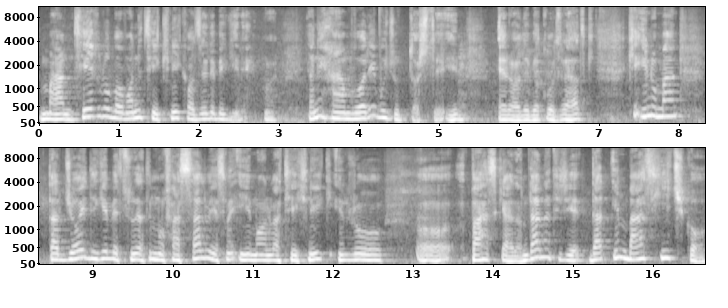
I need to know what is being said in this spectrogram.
منطق رو با عنوان تکنیک حاضر بگیره. یعنی همواره وجود داشته این اراده به قدرت که اینو من در جای دیگه به صورت مفصل به اسم ایمان و تکنیک این رو بحث کردم. در نتیجه در این بحث هیچگاه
